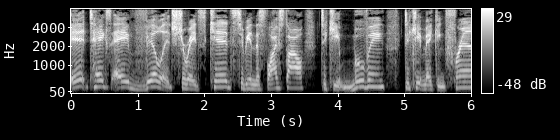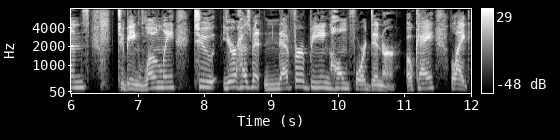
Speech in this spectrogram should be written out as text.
It takes a village to raise kids, to be in this lifestyle, to keep moving, to keep making friends, to being lonely, to your husband never being home for dinner. Okay. Like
